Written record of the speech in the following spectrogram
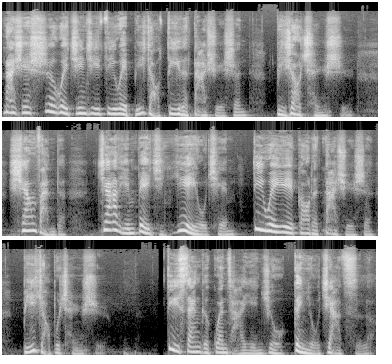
那些社会经济地位比较低的大学生比较诚实；相反的，家庭背景越有钱、地位越高的大学生比较不诚实。第三个观察研究更有价值了，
